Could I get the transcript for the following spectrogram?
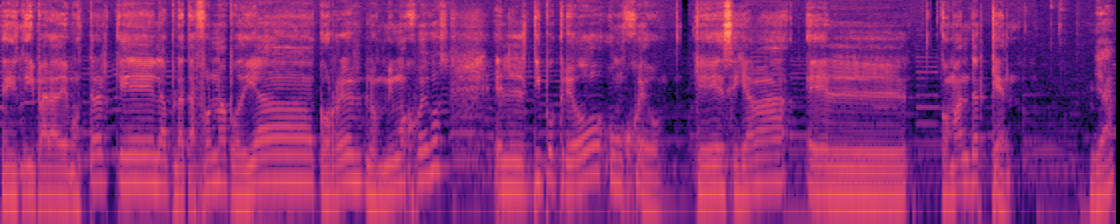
y para demostrar que la plataforma podía correr los mismos juegos, el tipo creó un juego que se llama el Commander Ken. ¿Ya?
